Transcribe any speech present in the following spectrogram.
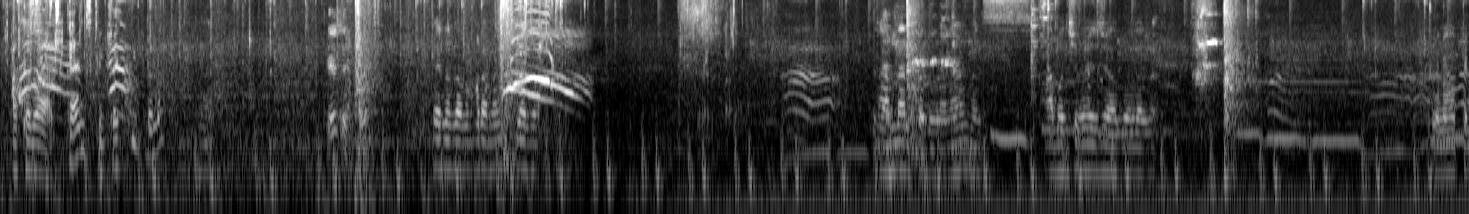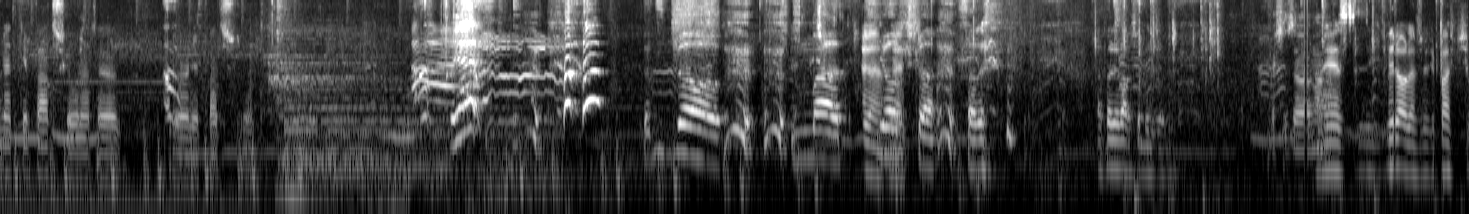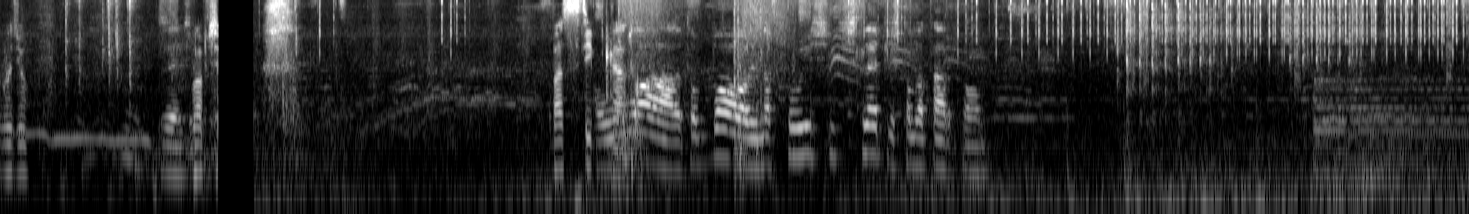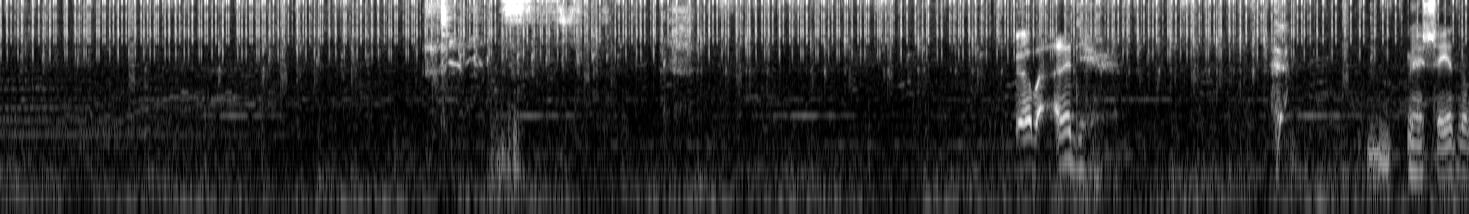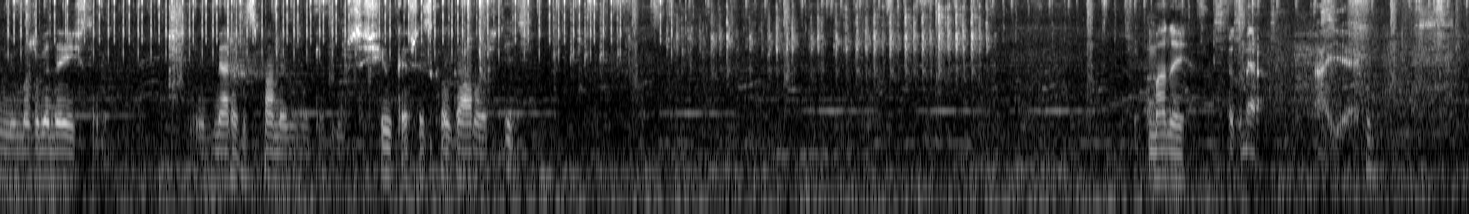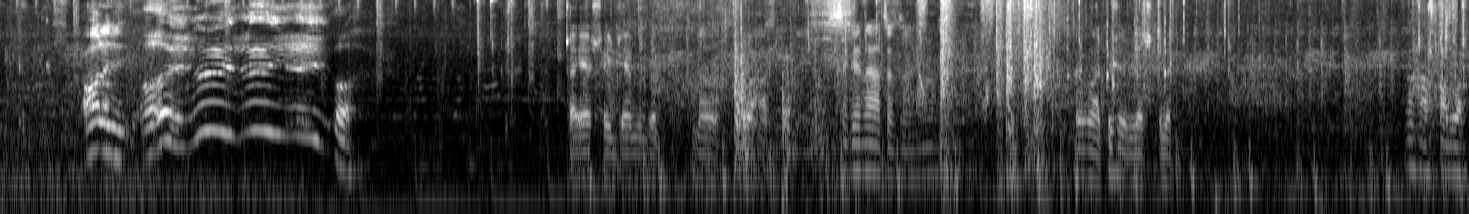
A to ma ten skrzydczek? To ma? Jezu. Jedno dało bramę, lewo. A mętko było, nie? Więc albo ci wejdzie, albo leży. No chyba nawet nie patrzył na to. No nie patrzy na to. Jest! Let's go! Matioszka! Sorry. A powiem wam się będzie. Bo się No załamałem. jest wyrolem, że patrz się budził. Zdjęcie. Gracz. Ła, ale to boli, na chuj się ślepisz tą latarką. Dobra, ready. Ja jeszcze jedną, mimo że będę iść. to W miarę wyspany, bo muszę siłkę, wszystko ogarnąć. Idź. Many. To umiera. Ajej. Ale... Oj, oj, oj, oj. O! Jeszcze idziemy do... do... Wow. Z generator to no. No, tu się zaczynamy. Aha, spadła.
